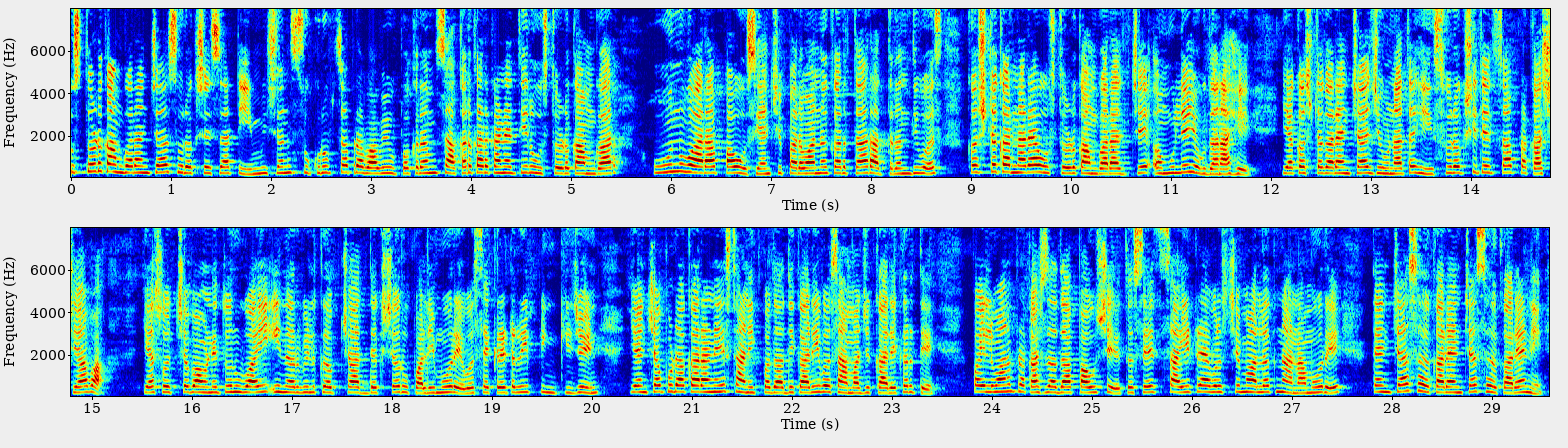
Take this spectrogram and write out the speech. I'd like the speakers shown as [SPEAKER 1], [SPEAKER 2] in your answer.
[SPEAKER 1] ऊसतोड कामगारांच्या सुरक्षेसाठी मिशन सुखरूपचा प्रभावी उपक्रम साखर कारखान्यातील ऊसतोड कामगार ऊन वारा पाऊस यांची पर्वा न करता रात्रंदिवस कष्ट करणाऱ्या ऊसतोड कामगारांचे अमूल्य योगदान आहे. या कष्टकऱ्यांच्या जीवनातही सुरक्षितेचा प्रकाश यावा. या स्वच्छ भावनेतून वाई इनरव्हील क्लबच्या अध्यक्ष रुपाली मोरे व सेक्रेटरी पिंकी जैन यांच्या पुढाकाराने स्थानिक पदाधिकारी व सामाजिक कार्यकर्ते पैलवान प्रकाशदादा पावशे तसेच साई ट्रॅव्हल्सचे मालक नाना मोरे त्यांच्या सहकाऱ्यांच्या सहकार्याने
